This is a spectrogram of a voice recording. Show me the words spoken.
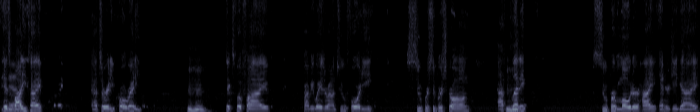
his Yeah. body type, that's already pro ready. Mm-hmm. Six foot five, probably weighs around 240, super, super strong, athletic, super motor, high energy guy.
